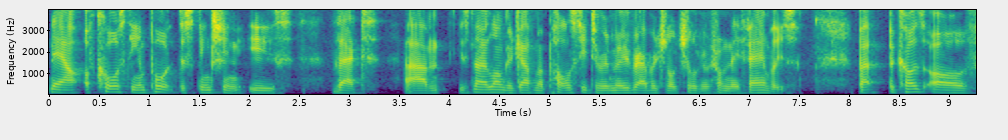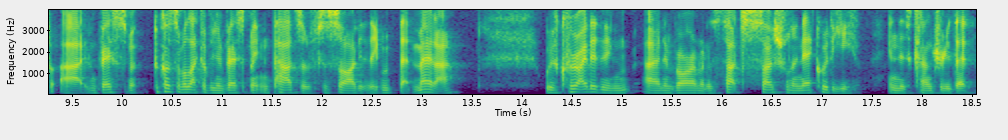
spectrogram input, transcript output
Now, of course, the important distinction is that um, is no longer government policy to remove Aboriginal children from their families. But because of uh, investment, because of a lack of investment in parts of society that, that matter, we've created an, environment of such social inequity in this country that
